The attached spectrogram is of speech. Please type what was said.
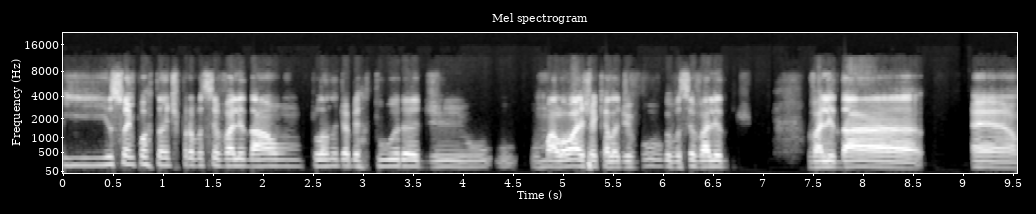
E isso é importante para você validar um plano de abertura de uma loja que ela divulga, você validar é,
